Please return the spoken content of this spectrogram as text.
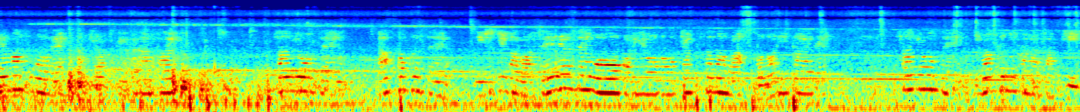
れますのでお気をつけください。山陽線南北線西川清流線をご利用のお客様はお乗り換えです山陽線岩国から先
